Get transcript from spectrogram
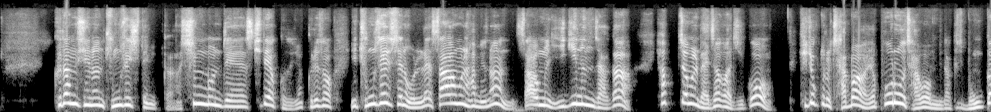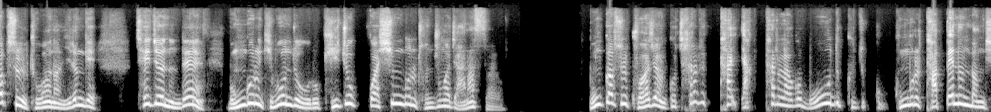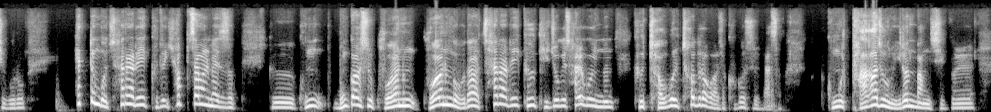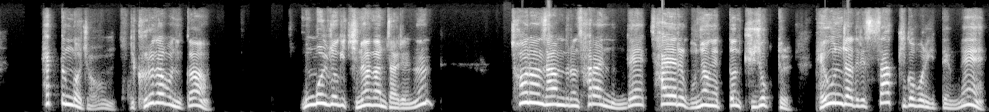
그 당시는 중세 시대니까 신분제 시대였거든요. 그래서 이 중세 시대는 원래 싸움을 하면은 싸움을 이기는 자가 협정을 맺어가지고 귀족들을 잡아와요. 포로 잡아옵니다. 그래서 몸값을 교환하는 이런 게 체제였는데 몽골은 기본적으로 귀족과 신분을 존중하지 않았어요. 몸값을 구하지 않고 차라리 다 약탈을 하고 모두 그 공물을 다 빼는 방식으로 했던 거 차라리 그 협상을 맺어서 그 공, 몸값을 구하는 구하는 것보다 차라리 그 귀족이 살고 있는 그 적을 쳐들어가서 그것을 가서 공물 다 가져오는 이런 방식을 했던 거죠. 그러다 보니까 몽골족이 지나간 자리에는 천한 사람들은 살아있는데 사회를 운영했던 귀족들, 배운 자들이 싹 죽어버리기 때문에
